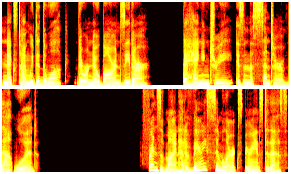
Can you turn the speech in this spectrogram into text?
Next time we did the walk, there were no barns either. The hanging tree is in the center of that wood. Friends of mine had a very similar experience to this.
